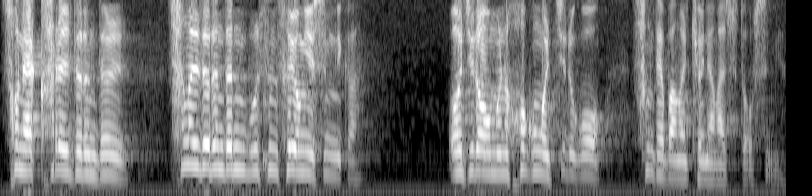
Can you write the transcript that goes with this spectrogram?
손에 칼을 들은들, 창을 들은들 무슨 소용이 있습니까? 어지러우면 허공을 찌르고 상대방을 겨냥할 수도 없습니다.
